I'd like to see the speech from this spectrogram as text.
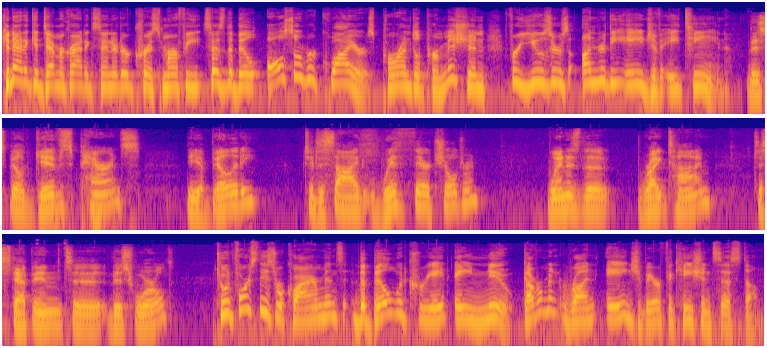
Connecticut Democratic Senator Chris Murphy says the bill also requires parental permission for users under the age of 18. This bill gives parents the ability to decide with their children when is the right time to step into this world. To enforce these requirements, the bill would create a new government run age verification system.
